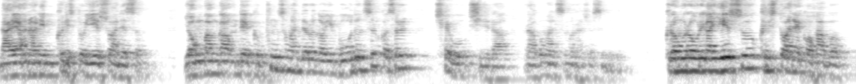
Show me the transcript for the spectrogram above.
나의 하나님 그리스도 예수 안에서 영광 가운데 그 풍성한 대로 너희 모든 쓸 것을 채우시리라 라고 말씀을 하셨습니다. 그러므로 우리가 예수 그리스도 안에 거하고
